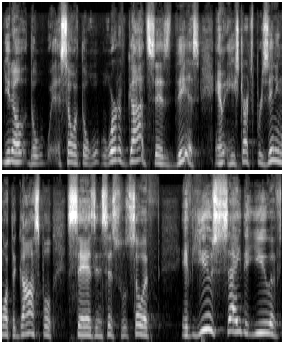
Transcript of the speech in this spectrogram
you know, the, so if the Word of God says this, and he starts presenting what the gospel says, and says, so if, if you say that you have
